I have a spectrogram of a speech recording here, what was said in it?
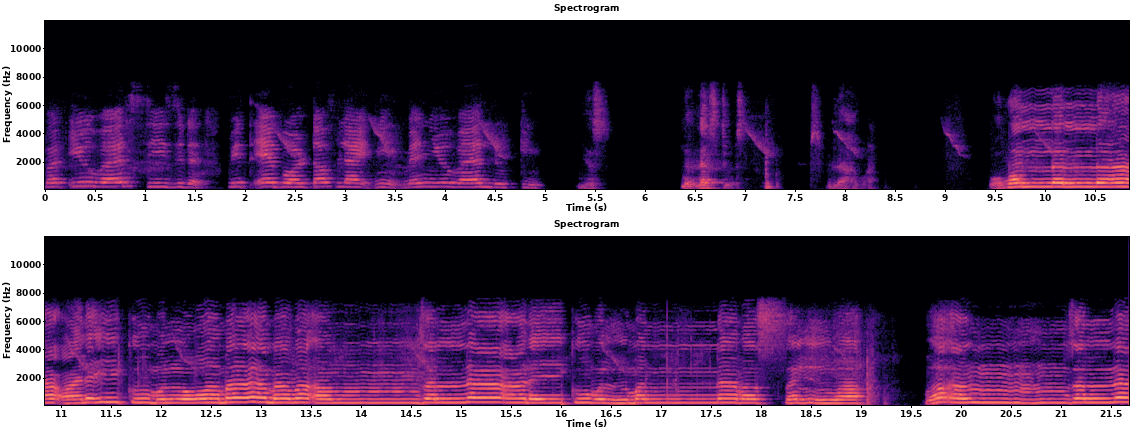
But you were seized with a bolt of lightning when you were looking. Yes. No, next verse. بسم الله الرحمن وظللنا عليكم الغمام وأنزلنا عليكم المن والسلوى وأنزلنا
